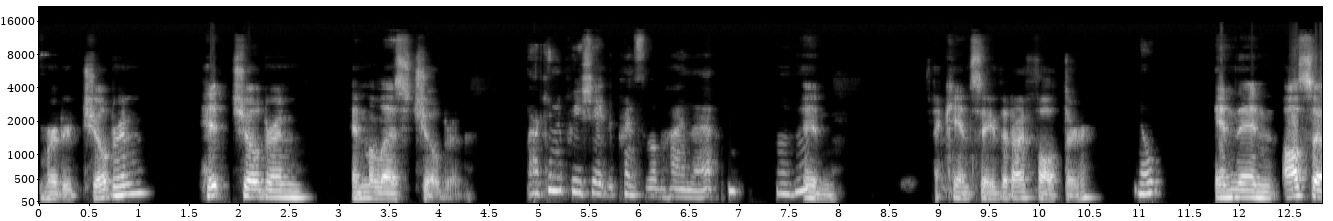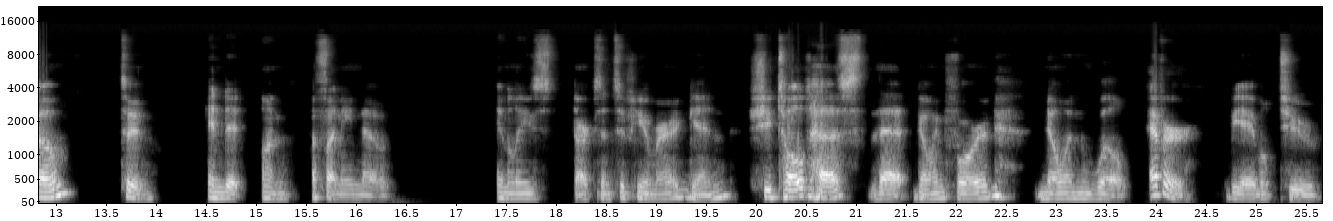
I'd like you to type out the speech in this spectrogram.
murder children, hit children, and molest children. I can appreciate the principle behind that. Mm-hmm. And I can't say that I falter. Nope. And then also to end it on a funny note, Emily's dark sense of humor again. She told us that going forward, no one will ever be able to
